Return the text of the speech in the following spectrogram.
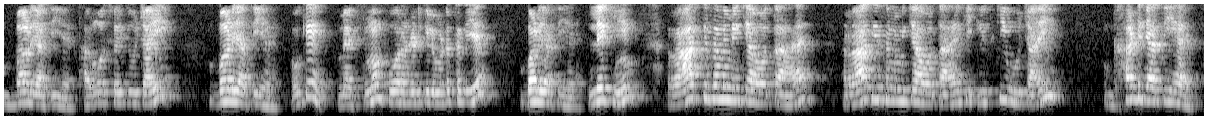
बढ़ जाती है। थर्मोस्फेयर की ऊंचाई बढ़ जाती है ओके मैक्सिमम 400 किलोमीटर तक ये बढ़ जाती है। लेकिन रात के समय में क्या होता है? रात के समय में क्या होता है कि इसकी ऊंचाई घट जाती है।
